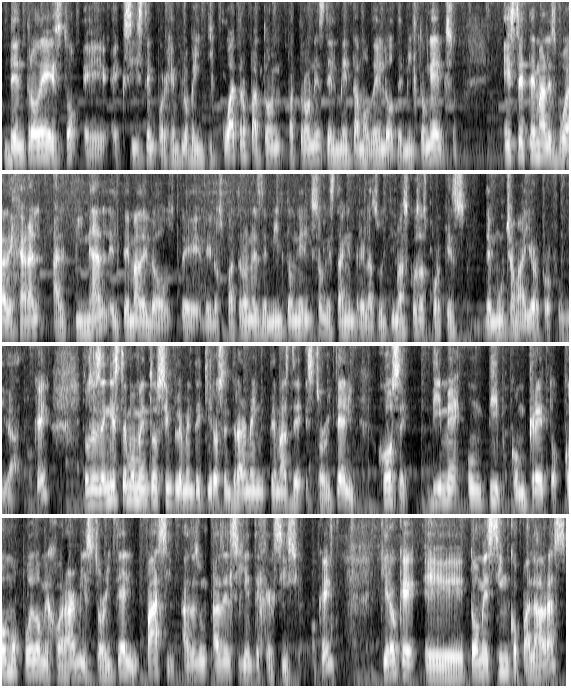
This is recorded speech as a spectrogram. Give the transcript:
Dentro de esto eh, existen, por ejemplo, 24 patrones del metamodelo de Milton Erickson. Este tema les voy a dejar al, al final, el tema de los, de, los patrones de Milton Erickson están entre las últimas cosas porque es de mucha mayor profundidad, ¿ok? Entonces en este momento simplemente quiero centrarme en temas de storytelling. José, dime un tip concreto, ¿cómo puedo mejorar mi storytelling? Fácil, haz, haz el siguiente ejercicio, ¿ok? Quiero que eh, cinco palabras,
